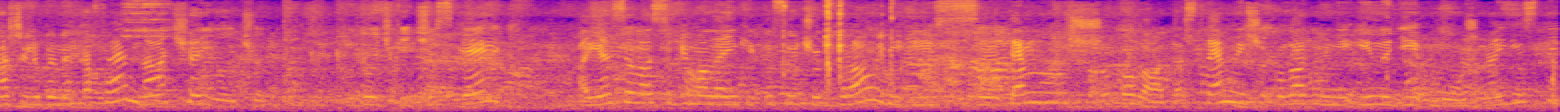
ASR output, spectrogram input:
наше любиме кафе на чайочок. У дочки чизкейк, а я взяла собі маленький кусочок брауні із темного шоколада. З темний шоколад мені іноді можна їсти.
